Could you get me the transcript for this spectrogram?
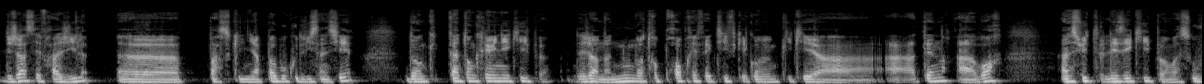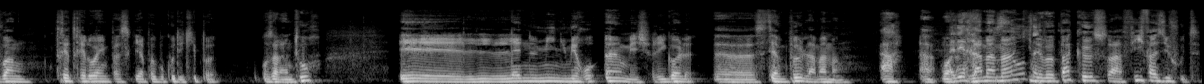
déjà, c'est fragile euh, parce qu'il n'y a pas beaucoup de licenciés. Donc, quand on crée une équipe, déjà, on a nous notre propre effectif qui est compliqué à, à atteindre, à avoir. Ensuite, les équipes, on va souvent très très loin parce qu'il n'y a pas beaucoup d'équipes aux alentours. Et l'ennemi numéro un, mais je rigole, euh, c'était un peu la maman. Ah, ah voilà. la maman qui ne veut pas que sa fille fasse du foot.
